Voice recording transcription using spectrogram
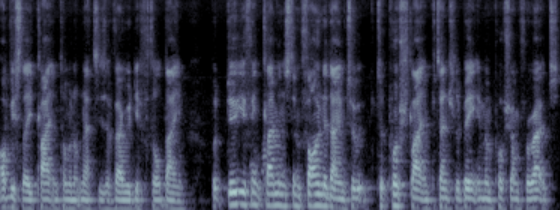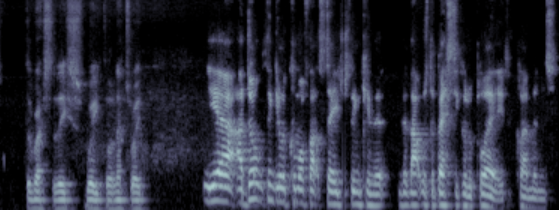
obviously Clayton coming up next is a very difficult game. But do you think Clemens can find a game to to push Clayton, potentially beat him and push on throughout the rest of this week or next week? Yeah, I don't think he'll come off that stage thinking that that, that was the best he could have played, Clemens.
